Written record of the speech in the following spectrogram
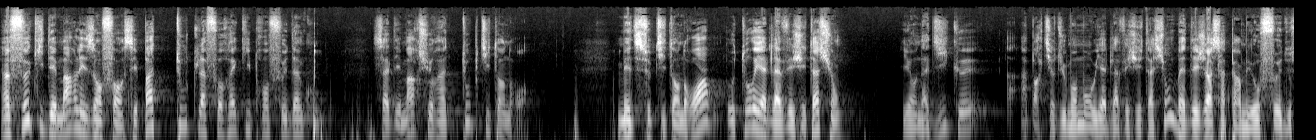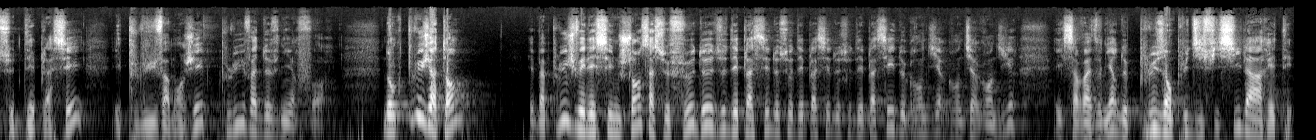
Un feu qui démarre, les enfants, c'est pas toute la forêt qui prend feu d'un coup. Ça démarre sur un tout petit endroit. Mais de ce petit endroit, autour, il y a de la végétation. Et on a dit que à partir du moment où il y a de la végétation, ben déjà ça permet au feu de se déplacer, et plus il va manger, plus il va devenir fort. Donc plus j'attends, et ben plus je vais laisser une chance à ce feu de se déplacer, de se déplacer, de se déplacer, de grandir, grandir, grandir, et ça va devenir de plus en plus difficile à arrêter.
